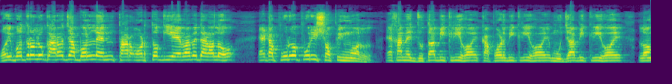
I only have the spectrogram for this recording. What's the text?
ওই ভদ্রলোক আরও যা বললেন, তার অর্থ গিয়ে এভাবে দাঁড়াল, এটা পুরোপুরি শপিং মল। এখানে জুতা বিক্রি হয়, কাপড় বিক্রি হয়, মোজা বিক্রি হয়, লং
